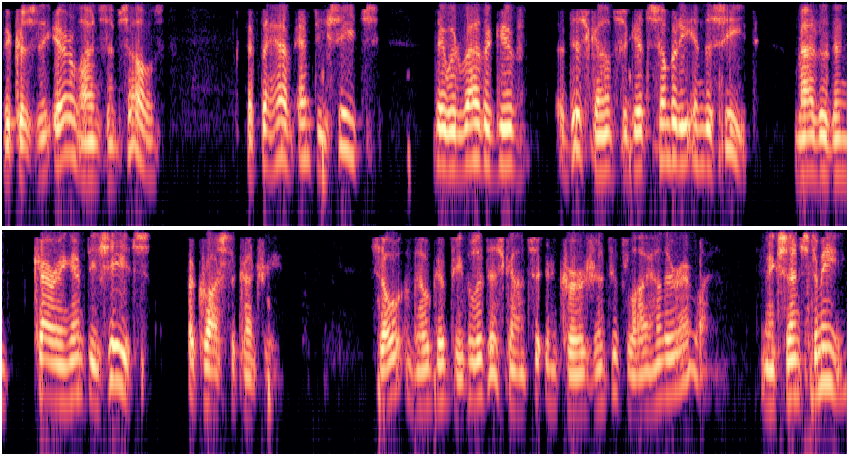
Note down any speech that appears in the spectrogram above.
Because the airlines themselves, if they have empty seats, they would rather give discounts to get somebody in the seat rather than carrying empty seats across the country. So they'll give people a discount to encourage them to fly on their airline. Makes sense to me.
